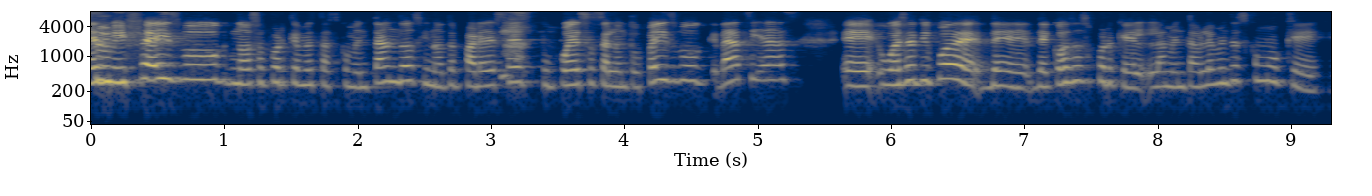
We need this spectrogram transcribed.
Es mi Facebook, no sé por qué me estás comentando, si no te parece, tú puedes hacerlo en tu Facebook, gracias. Eh, o ese tipo de, de, de cosas porque lamentablemente es como que,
